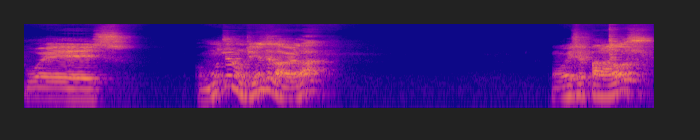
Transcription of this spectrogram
pues, con muchos nutrientes, la verdad. Como veis es para dos,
